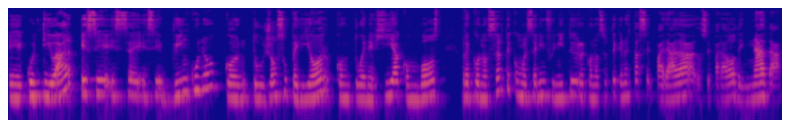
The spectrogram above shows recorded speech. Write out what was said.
eh, cultivar ese, ese, ese vínculo con tu yo superior, con tu energía, con vos, reconocerte como el ser infinito y reconocerte que no estás separada o separado de nada,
